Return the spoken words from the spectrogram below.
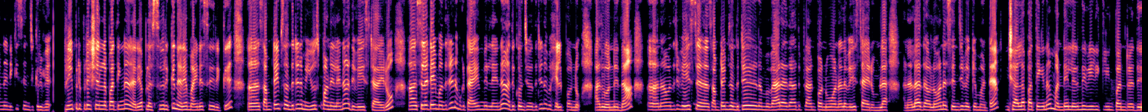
அன்னன்னைக்கு செஞ்சுக்கிருவேன். ப்ரீ ப்ரிப்ரேஷனில் பார்த்தீங்கன்னா நிறையா ப்ளஸ்ஸும் இருக்குது நிறையா மைனஸும் இருக்குது சம்டைம்ஸ் வந்துட்டு நம்ம யூஸ் பண்ணலைன்னா அது வேஸ்ட் ஆயிரும். சில டைம் வந்துட்டு நமக்கு டைம் இல்லைன்னா அது கொஞ்சம் வந்துட்டு நம்ம ஹெல்ப் பண்ணும். அது ஒன்று தான் நான் வந்துட்டு வேஸ்ட் சம்டைம்ஸ் வந்துட்டு நம்ம வேறு ஏதாவது பிளான் பண்ணுவோம். அதனால் வேஸ்ட் ஆயிரும்ல. அதனால் அது அவ்வளோவா நான் செஞ்சு வைக்க மாட்டேன். இன்ஷால்லாம் பார்த்தீங்கன்னா மண்டேலேருந்து வீடு க்ளீன் பண்ணுறது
